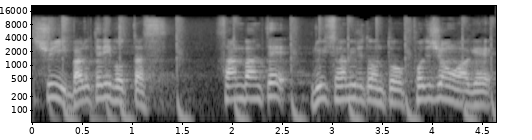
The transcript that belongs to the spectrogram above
首位バルテリ・ボッタス。3番手ルイス・ハミルトンとポジションを上げ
